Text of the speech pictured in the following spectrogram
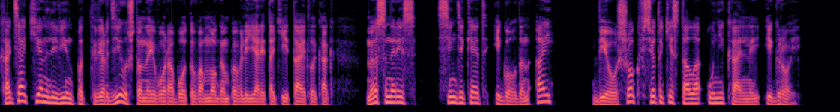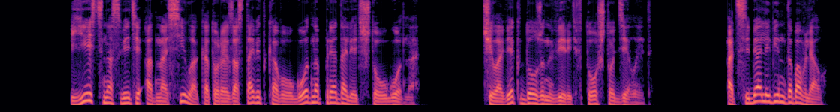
Хотя Кен Левин подтвердил, что на его работу во многом повлияли такие тайтлы, как Mercenaries, Syndicate и GoldenEye, BioShock все-таки стала уникальной игрой. Есть на свете одна сила, которая заставит кого угодно преодолеть что угодно. Человек должен верить в то, что делает. От себя Левин добавлял,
